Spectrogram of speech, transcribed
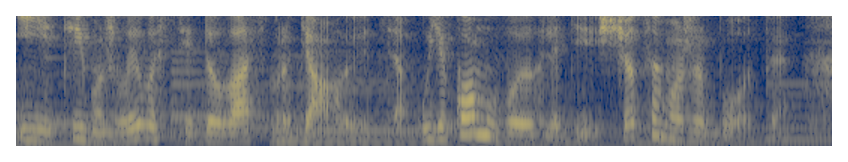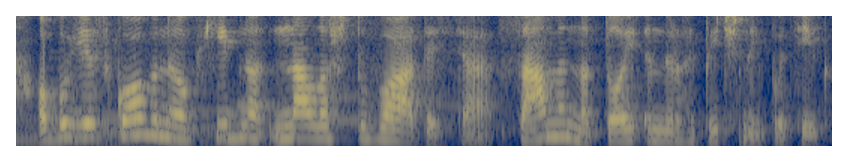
і ті можливості до вас притягуються, у якому вигляді, що це може бути. Обов'язково необхідно налаштуватися саме на той енергетичний потік,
